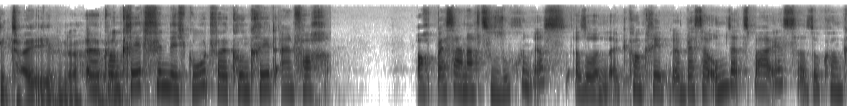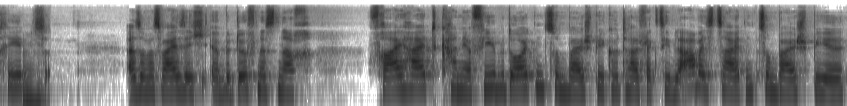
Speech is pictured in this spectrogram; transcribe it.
Detailebene. Äh, konkret finde ich gut, weil konkret einfach auch besser nachzusuchen ist, also äh, konkret äh, besser umsetzbar ist. Also konkret mhm. Also was weiß ich, äh, Bedürfnis nach Freiheit kann ja viel bedeuten, zum Beispiel total flexible Arbeitszeiten, zum Beispiel,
